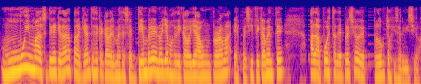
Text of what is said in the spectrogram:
muy mal se tiene que dar para que antes de que acabe el mes de septiembre no hayamos dedicado ya un programa específicamente a la puesta de precio de productos y servicios.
